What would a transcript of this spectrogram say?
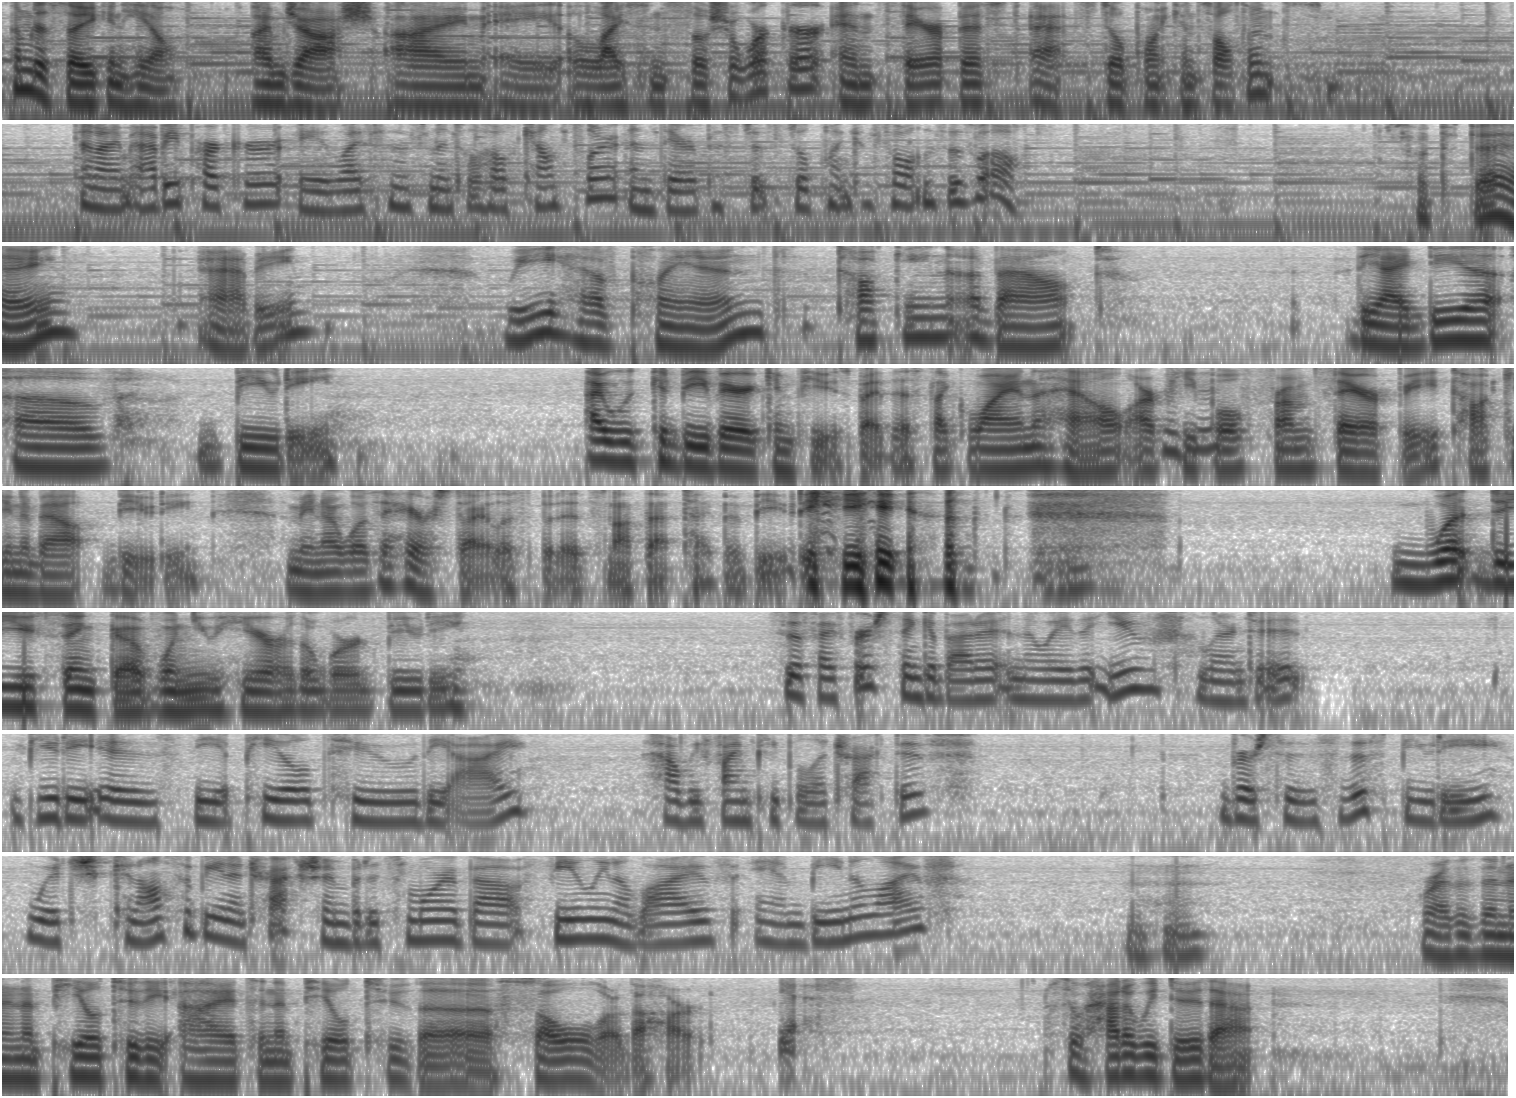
Welcome to So You Can Heal. I'm Josh. I'm a licensed social worker and therapist at Stillpoint Consultants. And I'm Abby Parker, a licensed mental health counselor and therapist at Stillpoint Consultants as well. So today, Abby, we have planned talking about the idea of beauty. I would, could be very confused by this. Like, why in the hell are mm-hmm. people from therapy talking about beauty? I mean, I was a hairstylist, but it's not that type of beauty. what do you think of when you hear the word beauty? So, if I first think about it in the way that you've learned it, beauty is the appeal to the eye, how we find people attractive, versus this beauty, which can also be an attraction, but it's more about feeling alive and being alive. Mm-hmm. Rather than an appeal to the eye, it's an appeal to the soul or the heart. Yes. So, how do we do that?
